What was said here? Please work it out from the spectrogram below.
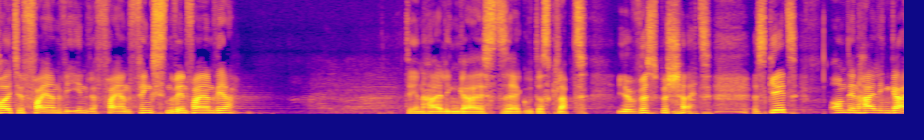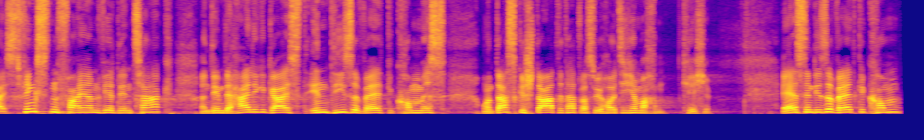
Heute feiern wir ihn. Wir feiern Pfingsten. Wen feiern wir? Den Heiligen Geist. Sehr gut, das klappt. Ihr wisst Bescheid. Es geht um den Heiligen Geist. Pfingsten feiern wir den Tag, an dem der Heilige Geist in diese Welt gekommen ist und das gestartet hat, was wir heute hier machen, Kirche. Er ist in diese Welt gekommen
